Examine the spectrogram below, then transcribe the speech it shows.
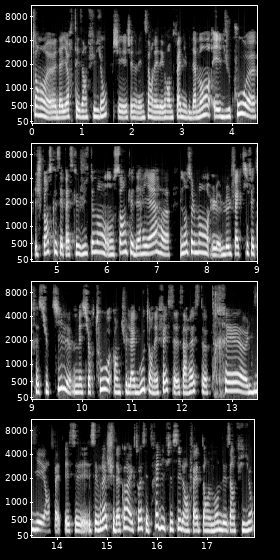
tant euh, d'ailleurs tes infusions. Chez, chez Nolensa, on est des grandes fans évidemment. Et du coup, euh, je pense que c'est parce que justement, on sent que derrière, euh, non seulement l'olfactif est très subtil, mais surtout, quand tu la goûtes, en effet, ça reste très lié en fait. Et c'est vrai, je suis d'accord avec toi, c'est très difficile en fait dans le monde des infusions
